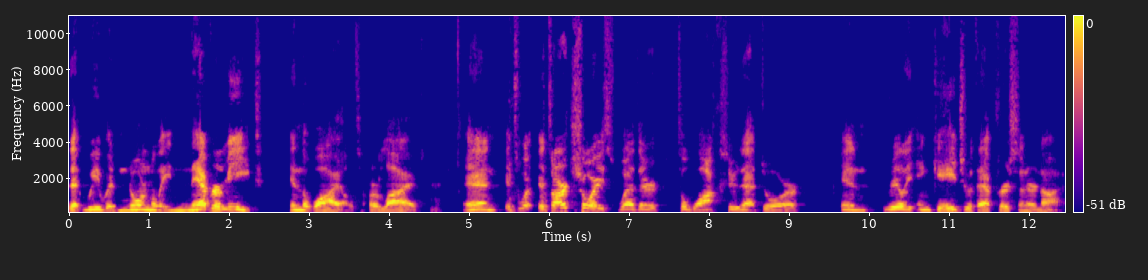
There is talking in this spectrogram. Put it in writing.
that we would normally never meet in the wild or live. And it's what it's our choice whether to walk through that door and really engage with that person or not.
